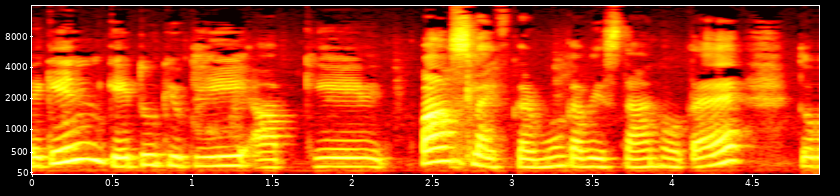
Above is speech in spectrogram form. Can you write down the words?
लेकिन केतु, क्योंकि आपके पास लाइफ कर्मों का भी स्थान होता है तो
